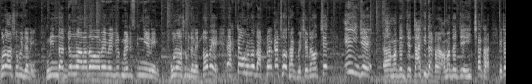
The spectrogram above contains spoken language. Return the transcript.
কোনো অসুবিধা নেই। নিন্দার জন্য আলাদাভাবে মেডিসিন নিয়ে নিন, কোনো অসুবিধা নেই। তবে একটা অনুরোধ আপনার কাছেও থাকবে, সেটা হচ্ছে এই যে আমাদের যে চাহিদাটা, আমাদের যে ইচ্ছাটা, এটা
